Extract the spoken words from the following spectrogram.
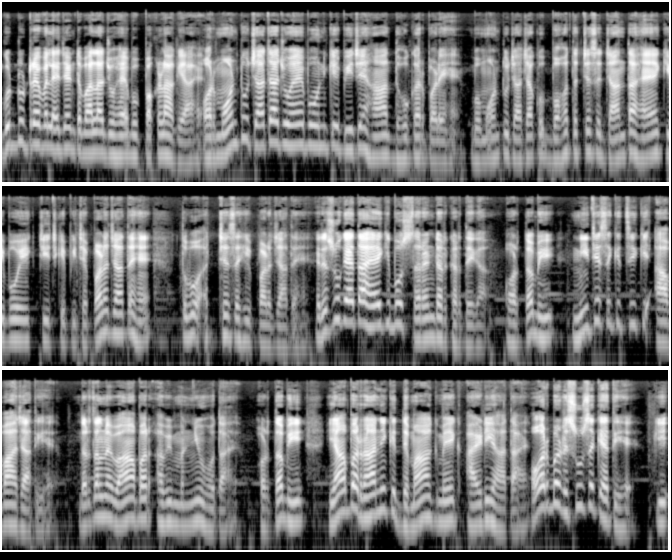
गुड्डू ट्रेवल एजेंट वाला जो है, वो पकड़ा गया है और मोन्टू चाचा जो है, वो उनके पीछे हाथ धोकर पड़े हैं। वो मोन्टू चाचा को बहुत अच्छे से जानता है कि वो एक चीज़ के पीछे पड़ जाते हैं तो वो अच्छे से ही पड़ जाते हैं। रिसु कहता है कि वो सरेंडर कर देगा और तभी नीचे से किसी की आवाज़ आती है। दरअसल में वहाँ पर अभिमन्यु होता है। और तभी यहाँ पर रानी के दिमाग में एक आइडिया आता है। और वो रिसू से कहती है कि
